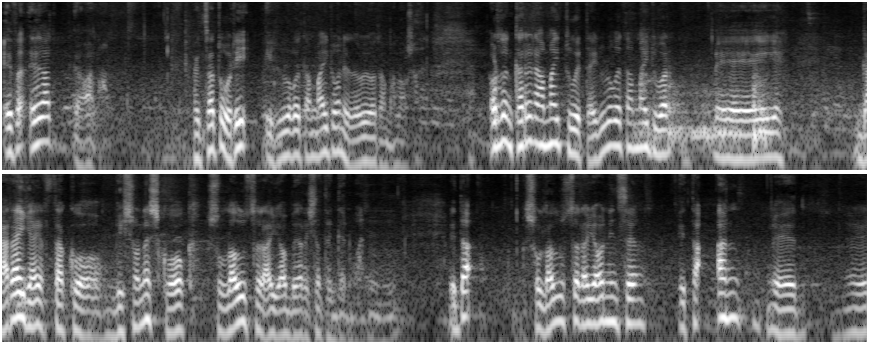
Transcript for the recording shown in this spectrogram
eta, eta, eta, pentsatu hori, irurogeta mairuan edo irurogeta malausan. Orduan, karrera amaitu eta irurogeta mairuan, e, garai hartako gizonezkook soldadutzera joan behar izaten genuen. Eta soldadutzera joan nintzen, eta han e, e,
